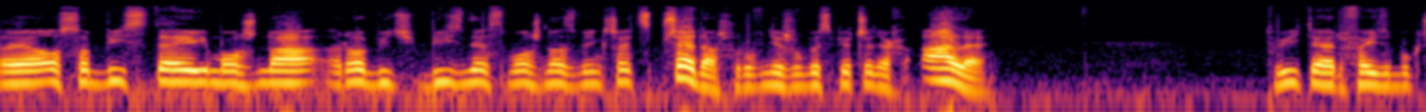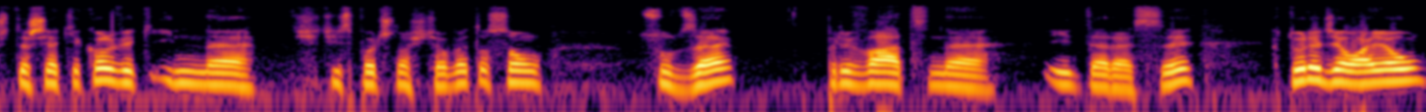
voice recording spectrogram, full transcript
e, osobistej, można robić biznes, można zwiększać sprzedaż również w ubezpieczeniach, ale Twitter, Facebook czy też jakiekolwiek inne sieci społecznościowe to są cudze, prywatne interesy, które działają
